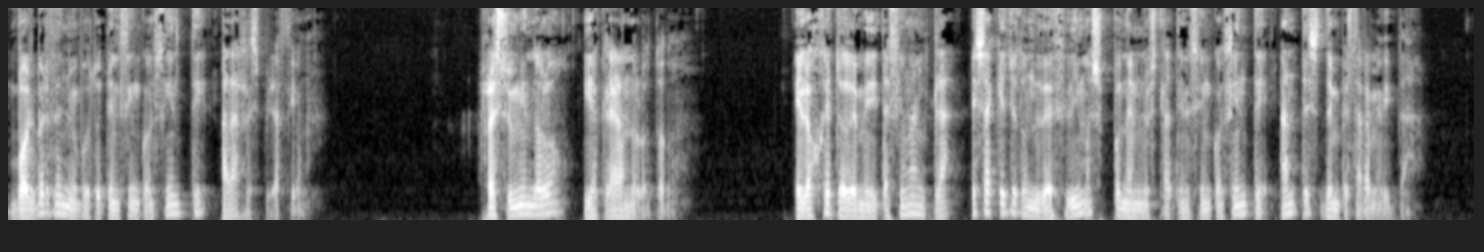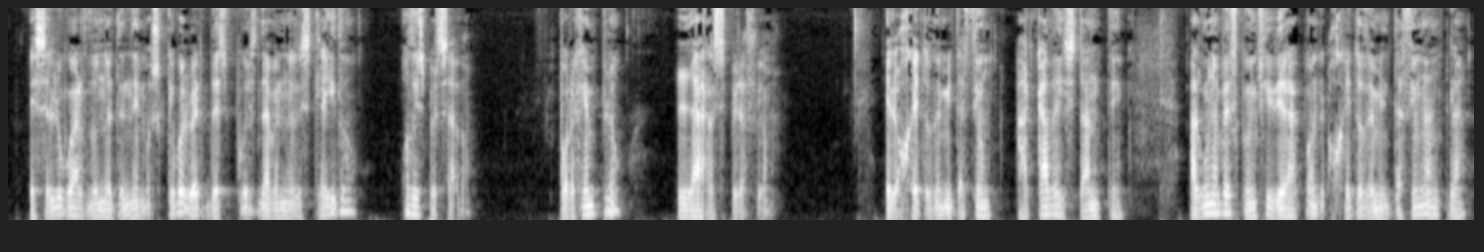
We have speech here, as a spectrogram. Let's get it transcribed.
volver de nuevo tu atención consciente a la respiración. Resumiéndolo y aclarándolo todo. El objeto de meditación ancla es aquello donde decidimos poner nuestra atención consciente antes de empezar a meditar es el lugar donde tenemos que volver después de habernos distraído o dispersado. Por ejemplo, la respiración. El objeto de meditación a cada instante alguna vez coincidirá con el objeto de meditación ancla,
